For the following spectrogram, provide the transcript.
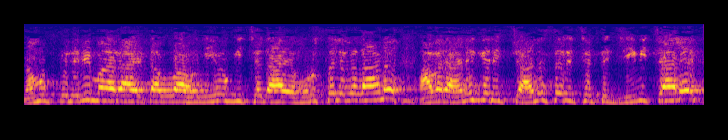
നമുക്ക് നബിമാരായിട്ട് അള്ളാഹു നിയോഗിച്ചതായ മുർസലുകളാണ്. അവരനുകരിച്ച് അനുസരിച്ചിട്ട് ജീവിച്ചാലേ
